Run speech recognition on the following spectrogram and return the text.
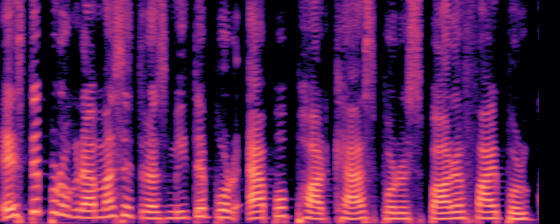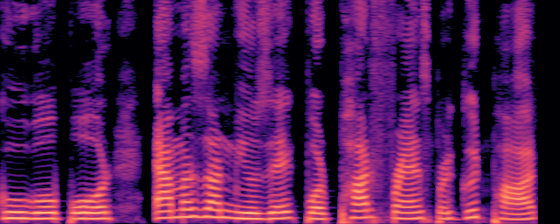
Este programa se transmite por Apple Podcast, por Spotify, por Google, por Amazon Music, por PodFriends, por Good Pod.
